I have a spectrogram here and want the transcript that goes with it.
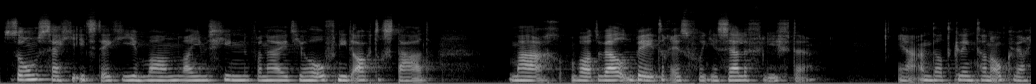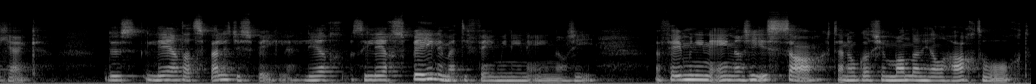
Soms zeg je iets tegen je man waar je misschien vanuit je hoofd niet achter staat, maar wat wel beter is voor je zelfliefde. Ja, en dat klinkt dan ook weer gek. Dus leer dat spelletje spelen. Leer, leer spelen met die feminine energie. Een feminine energie is zacht. En ook als je man dan heel hard wordt.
